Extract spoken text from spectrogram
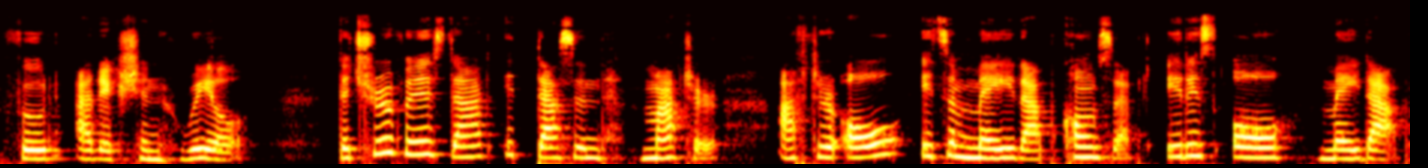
Food Addiction Real? The truth is that it doesn't matter. After all, it's a made up concept. It is all made up.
